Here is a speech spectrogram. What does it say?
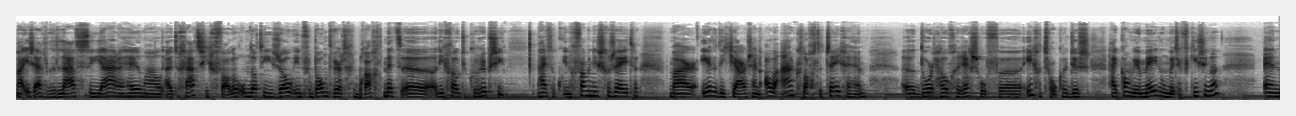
maar is eigenlijk de laatste jaren helemaal uit de gratie gevallen, omdat hij zo in verband werd gebracht met die grote corruptie. Hij heeft ook in de gevangenis gezeten, maar eerder dit jaar zijn alle aanklachten tegen hem uh, door het Hoge Rechtshof uh, ingetrokken. Dus hij kan weer meedoen met de verkiezingen. En uh,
